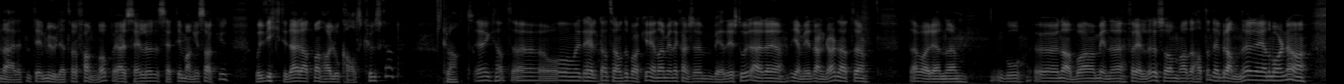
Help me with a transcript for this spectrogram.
nærheten til mulighet for å fange opp. Jeg har selv sett i mange saker hvor viktig det er at man har lokalkunnskap. Klart. Ikke sant? Eh, Og i det hele tatt, fram og tilbake, en av mine kanskje bedre historier er eh, hjemme i Drangedal. At eh, der var en eh, god eh, nabo av mine foreldre som hadde hatt en del branner gjennom årene. og eh,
